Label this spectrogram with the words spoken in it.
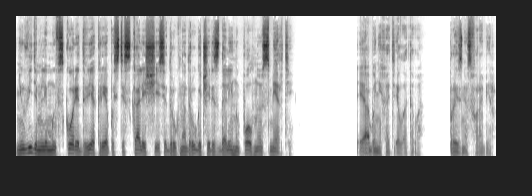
не увидим ли мы вскоре две крепости, скалящиеся друг на друга через долину полную смерти? «Я бы не хотел этого», — произнес Фарабир.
